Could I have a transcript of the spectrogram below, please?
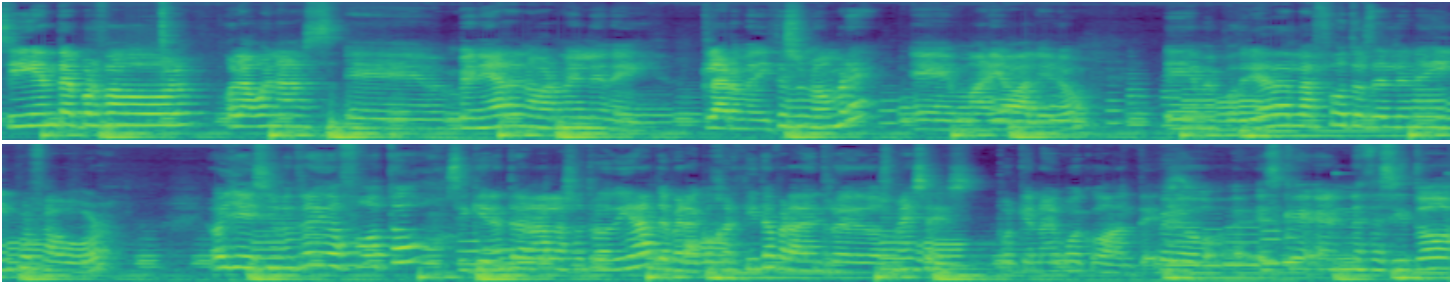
Siguiente, por favor. Hola, buenas. Eh, venía a renovarme el DNI. Claro, ¿me dice su nombre? Eh, María Valero. Eh, ¿Me podría dar las fotos del DNI, por favor? Oye, ¿y si no he traído foto? Si quiere entregarlas otro día, deberá coger cita para dentro de dos meses, porque no hay hueco antes. Pero es que eh, necesito,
